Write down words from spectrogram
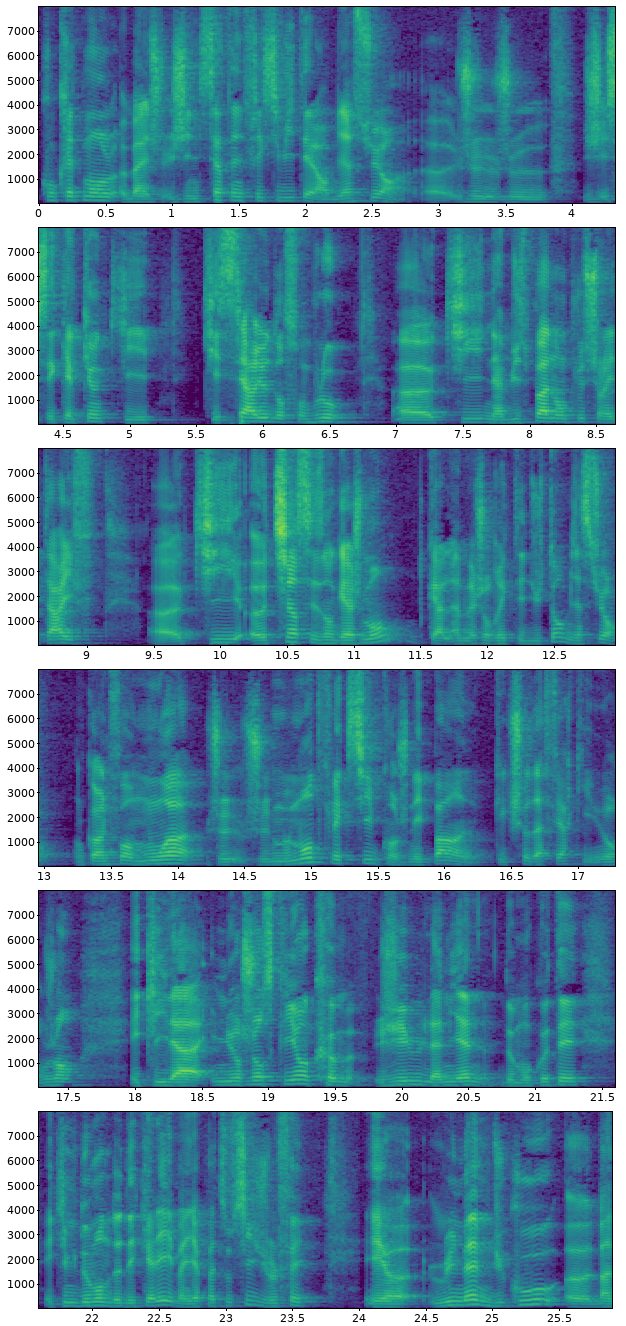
concrètement, euh, bah, j'ai une certaine flexibilité. Alors bien sûr, euh, c'est quelqu'un qui, est sérieux dans son boulot, qui n'abuse pas non plus sur les tarifs, qui tient ses engagements, en tout cas la majorité du temps. Bien sûr, encore une fois, moi, je, me montre flexible quand je n'ai pas quelque chose à faire qui est urgent et qu'il a une urgence client comme j'ai eu la mienne de mon côté et qui me demande de décaler, bah, il n'y a pas de souci, je le fais. Et lui-même, du coup, bah,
